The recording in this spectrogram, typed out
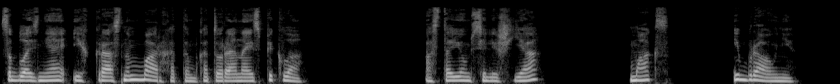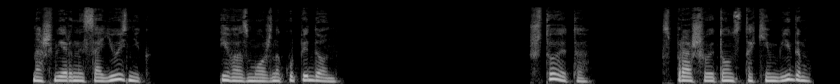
соблазняя их красным бархатом, который она испекла. Остаемся лишь я, Макс и Брауни, наш верный союзник и, возможно, Купидон. «Что это?» — спрашивает он с таким видом,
